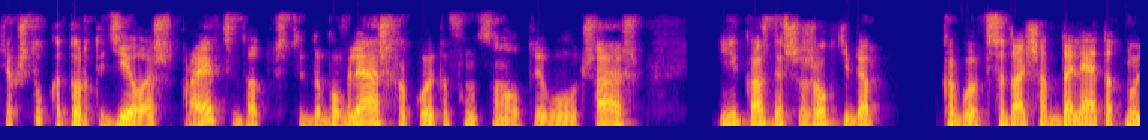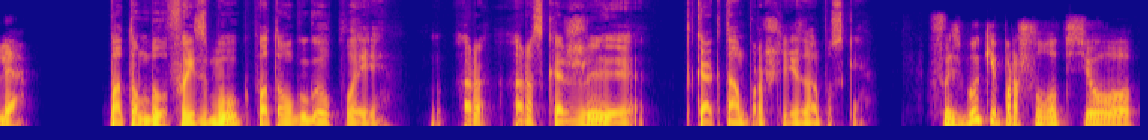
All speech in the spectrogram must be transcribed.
тех штук, которые ты делаешь в проекте, да, то есть ты добавляешь какой-то функционал, ты его улучшаешь, и каждый шажок тебя как бы все дальше отдаляет от нуля. Потом был Facebook, потом Google Play. Р- расскажи, как там прошли запуски? В Фейсбуке прошло все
